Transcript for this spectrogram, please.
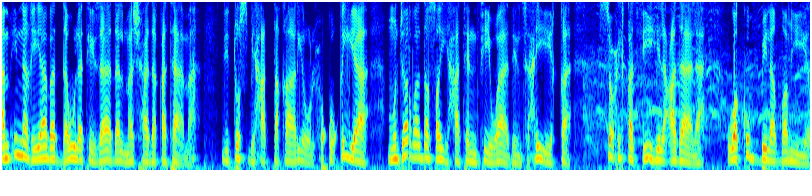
أم إن غياب الدولة زاد المشهد قتامة لتصبح التقارير الحقوقية مجرد صيحة في واد سحيق سحقت فيه العدالة وكبل الضمير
